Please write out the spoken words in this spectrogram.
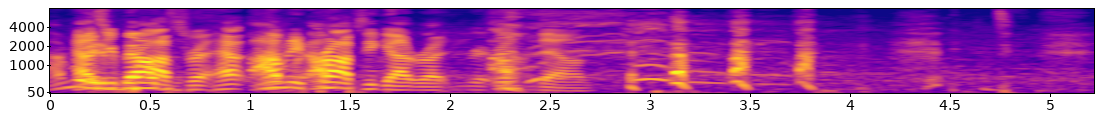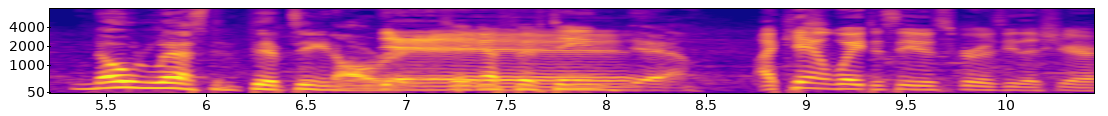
I'm How's your to bounce- props? right? How, how I'm- many I'm- props you got writ- written down? No less than 15 already. Yeah. So you got 15? Yeah. I can't wait to see who screws you this year.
